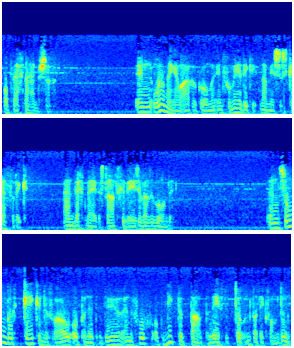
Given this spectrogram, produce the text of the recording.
op weg naar Hampshire. In Wilmingham aangekomen informeerde ik naar Mrs. Catholic... en werd mij de straat gewezen waar ze woonde. Een somber kijkende vrouw opende de deur en vroeg op niet bepaald beleefde toon wat ik kwam doen.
